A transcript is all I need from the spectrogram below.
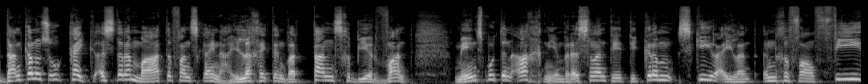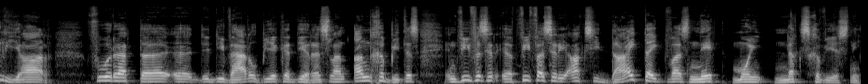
dan kan ons ook kyk is daar 'n mate van skynheiligheid in wat tans gebeur want mens moet in ag neem Rusland het die Krim skiereiland ingeval 4 jaar voordat uh, die, die wêreldbeker deur Rusland aangebied is en FIFA se uh, FIFA se reaksie daai tyd was net mooi niks gewees nie.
